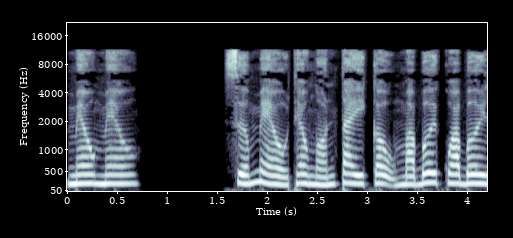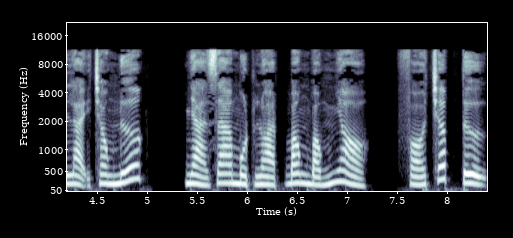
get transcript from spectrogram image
meo meo. Sứa mèo theo ngón tay cậu mà bơi qua bơi lại trong nước, nhả ra một loạt bong bóng nhỏ, phó chấp tự,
